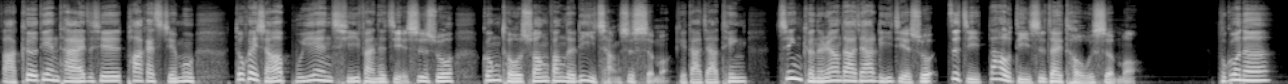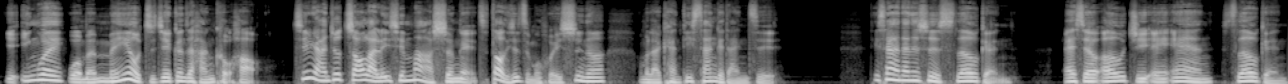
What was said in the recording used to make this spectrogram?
法克电台这些 podcast 节目，都会想要不厌其烦的解释说公投双方的立场是什么给大家听，尽可能让大家理解说自己到底是在投什么。不过呢，也因为我们没有直接跟着喊口号，竟然就招来了一些骂声。诶，这到底是怎么回事呢？我们来看第三个单字，第三个单字是 slogan，s l o g a n，slogan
